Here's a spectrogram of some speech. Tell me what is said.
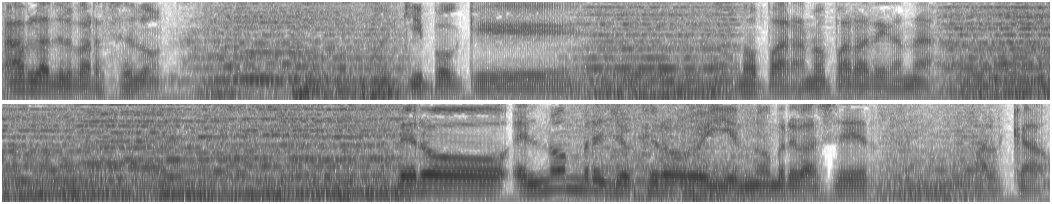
habla del Barcelona. Un equipo que no para, no para de ganar. Pero el nombre yo creo y el nombre va a ser Falcao.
